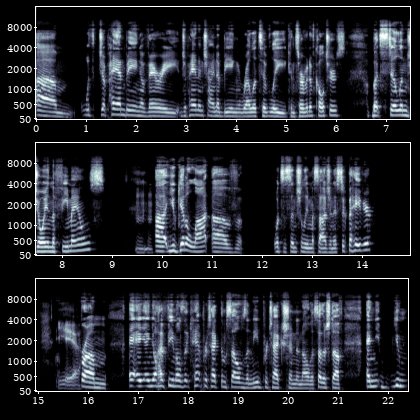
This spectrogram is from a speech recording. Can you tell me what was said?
um, with Japan being a very Japan and China being relatively conservative cultures, but still enjoying the females, hmm uh, you get a lot of what's essentially misogynistic behavior. Yeah. from and, and you'll have females that can't protect themselves and need protection and all this other stuff and you, you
